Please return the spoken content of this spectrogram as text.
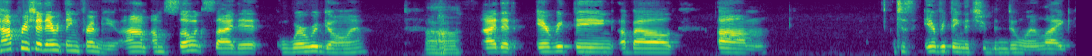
I appreciate everything from you. I'm, I'm so excited where we're going. Uh-huh. I'm excited everything about um, just everything that you've been doing. Like,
